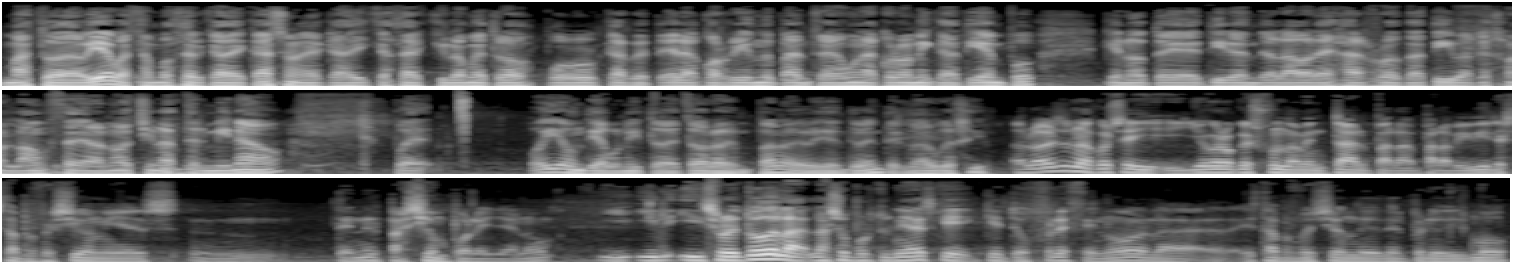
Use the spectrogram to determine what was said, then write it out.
más todavía, pues estamos cerca de casa, no hay que hay que hacer kilómetros por carretera corriendo para entregar una crónica a tiempo, que no te tiren de la hora esa rotativa, que son las 11 de la noche y no has terminado. Pues hoy es un día bonito de toros en palo, evidentemente, claro que sí. Hablabas de una cosa y, yo creo que es fundamental para, para vivir esta profesión y es mm, tener pasión por ella, ¿no? Y, y- y sobre todo la- las oportunidades que, que te ofrece, ¿no? La- esta profesión de- del periodismo,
